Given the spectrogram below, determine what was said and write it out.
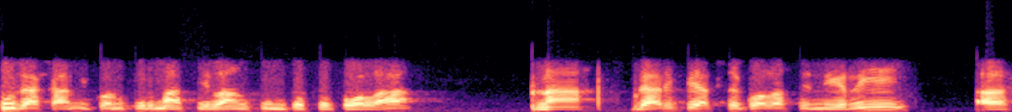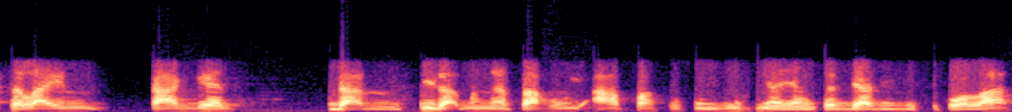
sudah kami konfirmasi langsung ke sekolah Nah, dari pihak sekolah sendiri, uh, selain kaget dan tidak mengetahui apa sesungguhnya yang terjadi di sekolah,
